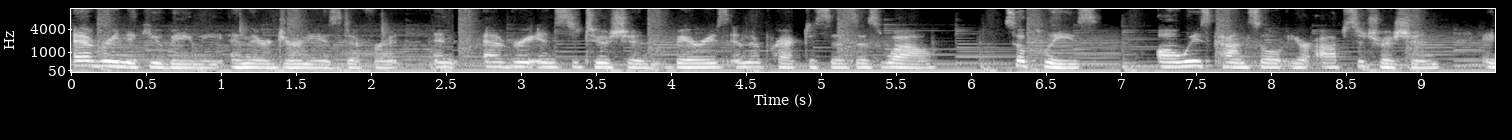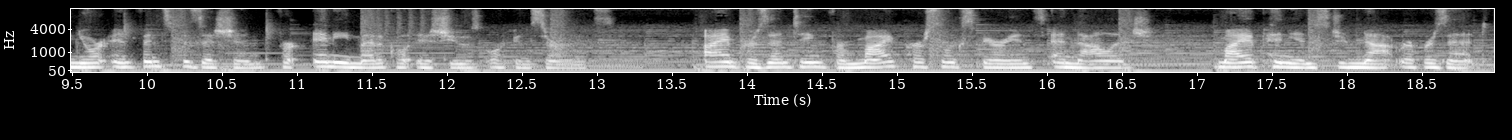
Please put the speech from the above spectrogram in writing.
Every NICU baby and their journey is different, and every institution varies in their practices as well. So please, always consult your obstetrician and your infant's physician for any medical issues or concerns. I am presenting from my personal experience and knowledge. My opinions do not represent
